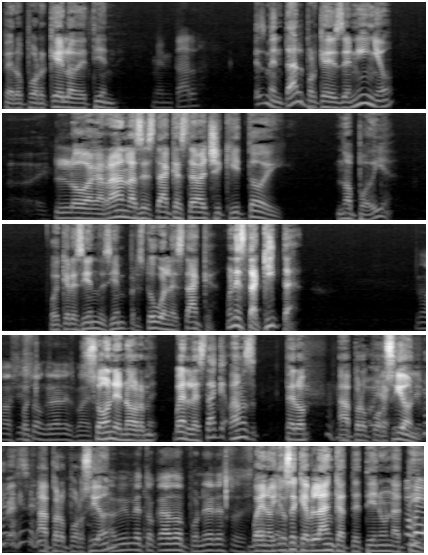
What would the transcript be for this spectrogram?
¿Pero por qué lo detiene? Mental. Es mental, porque desde niño lo agarraban las estacas, estaba chiquito y no podía. Fue creciendo y siempre estuvo en la estaca. Una estaquita. No, sí son grandes maestros. Son enormes. Bueno, la estaca, vamos, pero a proporción. a proporción. A mí me ha tocado poner esos. Bueno, yo sé que Blanca te tiene una ti.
